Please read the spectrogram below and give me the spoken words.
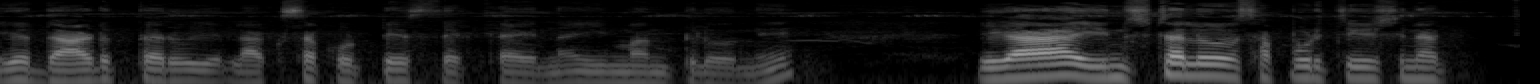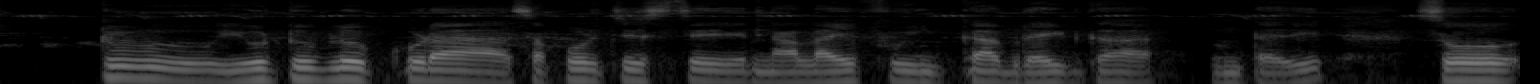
ఇక దాటుతారు లక్ష కొట్టేస్తే ఎట్లయినా ఈ మంత్లోనే. ఇక ఇన్స్టాలో సపోర్ట్ చేసినట్టు యూట్యూబ్లో కూడా సపోర్ట్ చేస్తే నా లైఫ్ ఇంకా బ్రైట్గా ఉంటుంది. సో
